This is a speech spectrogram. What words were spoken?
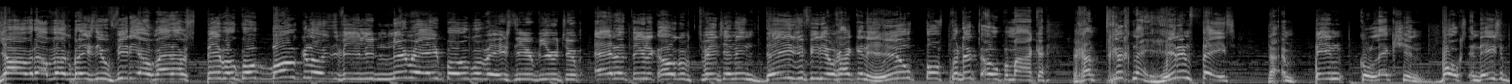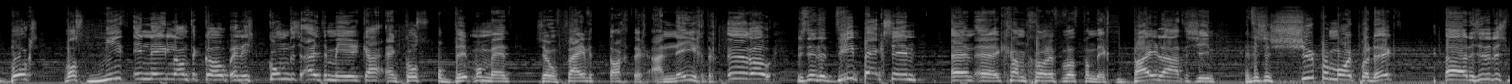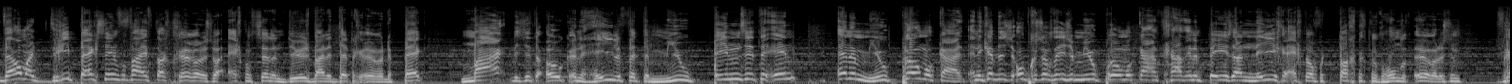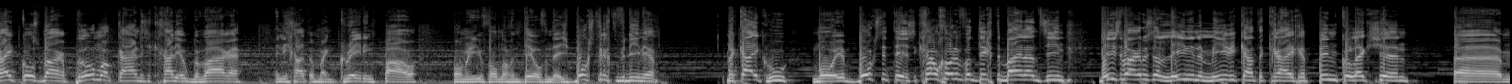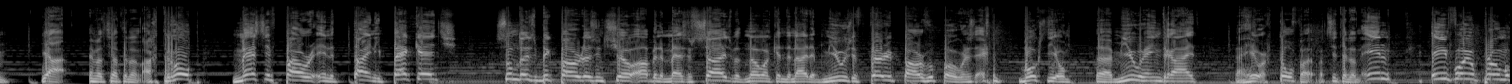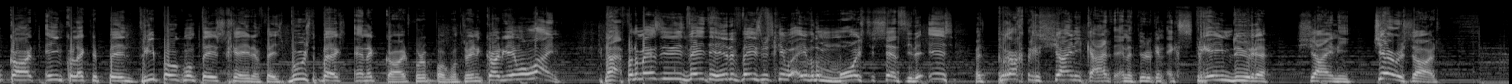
Ja, wat welkom bij deze nieuwe video. Mijn naam is Pimoko Bokelo. Ik ben jullie nummer 1 Pokémon beest hier op YouTube. En natuurlijk ook op Twitch. En in deze video ga ik een heel tof product openmaken. We gaan terug naar Hidden Fates. Naar een Pin Collection box. En deze box was niet in Nederland te koop. En is, komt dus uit Amerika. En kost op dit moment zo'n 85 à 90 euro. Er zitten drie packs in. En uh, ik ga hem gewoon even wat van dichtbij laten zien. Het is een super mooi product. Uh, er zitten dus wel maar drie packs in voor 85 euro. Is wel echt ontzettend duur. is bijna 30 euro de pack. Maar er zitten ook een hele vette Mew pin zitten in. En een Mew promokaart. En ik heb dus opgezocht, deze Mew promokaart gaat in een PSA 9 echt over 80 tot 100 euro. Dus een vrij kostbare promokaart. Dus ik ga die ook bewaren. En die gaat op mijn grading pile. Om in ieder geval nog een deel van deze box terug te verdienen. Maar kijk hoe mooie box dit is. Ik ga hem gewoon even wat dichterbij laten zien. Deze waren dus alleen in Amerika te krijgen. Pin Collection. Um, ja, en wat zat er dan achterop? Massive power in a tiny package. Sometimes big power doesn't show up in a massive size, but no one can deny that Mew is a very powerful Pokémon. Het is echt een box die om uh, Mew heen draait. Nou, heel erg tof. Wat zit er dan in? Eén foil promo card, één collector pin, drie Pokémon TCG en face booster packs en een card voor de Pokémon Training Card Game Online. Nou, voor de mensen die het weten, Face is misschien wel een van de mooiste sets die er is. Met prachtige shiny kaarten en natuurlijk een extreem dure shiny Charizard.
